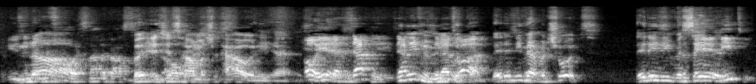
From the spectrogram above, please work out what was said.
If you was in No. No, it's not about. but it's just no, how it's much just- power he has. Oh yeah, that's exactly They exactly. didn't even So meet that's with why. them. They didn't even have a choice. They didn't even Because they say didn't that. need to.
